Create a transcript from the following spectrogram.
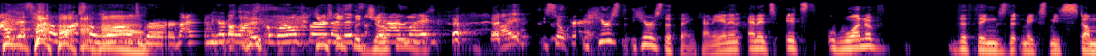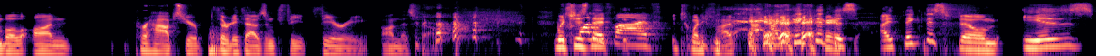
I'm just here to watch the world burn. I'm here to watch the world burn. You're just the Joker, like, I so here's here's the thing, Kenny, and and it's it's one of the things that makes me stumble on perhaps your thirty thousand feet theory on this film, which is that 25. 25 I, I think that this i think this film is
